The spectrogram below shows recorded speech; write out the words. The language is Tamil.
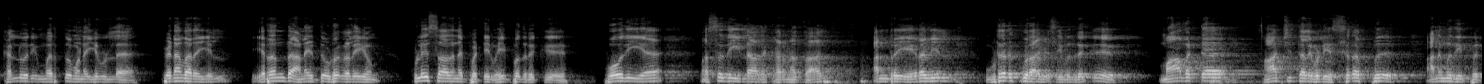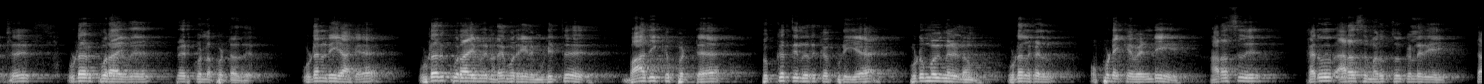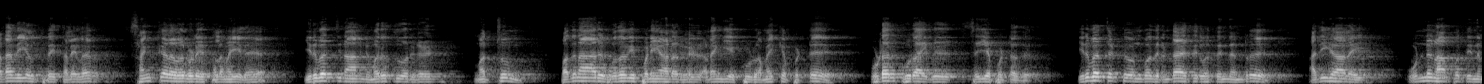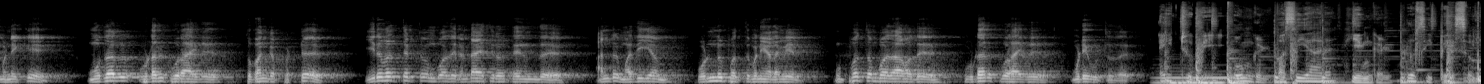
கல்லூரி மருத்துவமனையில் உள்ள பிணவரையில் இறந்த அனைத்து உடல்களையும் குளிர்சாதன பெட்டியில் வைப்பதற்கு போதிய வசதி இல்லாத காரணத்தால் அன்றைய இரவில் உடற்கூறாய்வு செய்வதற்கு மாவட்ட ஆட்சித்தலைவருடைய சிறப்பு அனுமதி பெற்று உடற்கூறாய்வு மேற்கொள்ளப்பட்டது. உடனடியாக உடற்கூறாய்வு நடைமுறைகளை முடித்து பாதிக்கப்பட்ட துக்கத்தில் இருக்கக்கூடிய குடும்பங்களிடம் உடல்கள் ஒப்படைக்க வேண்டி அரசு கரூர் அரசு மருத்துவக் கல்லூரி தடவியல் துறை தலைவர் சங்கர் அவர்களுடைய தலைமையில் இருபத்தி நான்கு மருத்துவர்கள் மற்றும் பதினாறு உதவி பணியாளர்கள் அடங்கிய குழு அமைக்கப்பட்டு உடற்கூராய்வு செய்யப்பட்டது. இருபத்தெட்டு ஒன்பது ரெண்டாயிரத்தி இருபத்தைந்து அன்று அதிகாலை ஒன்று நாற்பத்தைந்து மணிக்கு முதல் உடற்கூராய்வு துவங்கப்பட்டு இருபத்தெட்டு ஒன்பது ரெண்டாயிரத்தி இருபத்தைந்து அன்று மதியம் ஒன்று பத்து மணி அளவில் முப்பத்தொன்பதாவது உடற்கூறாய்வு முடிவுற்றது. உங்கள் பசியார எங்கள் ருசி பேசும்.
